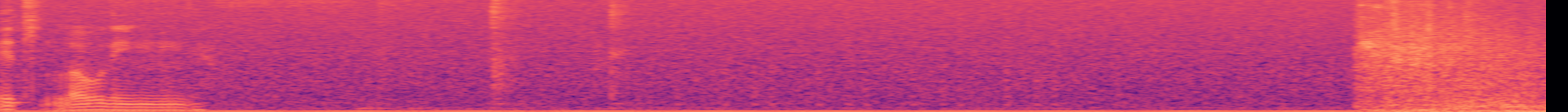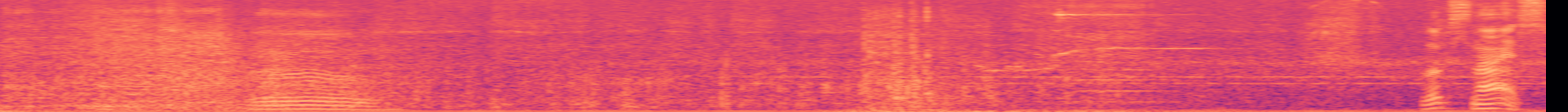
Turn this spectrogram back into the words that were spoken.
It's loading. Looks nice.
